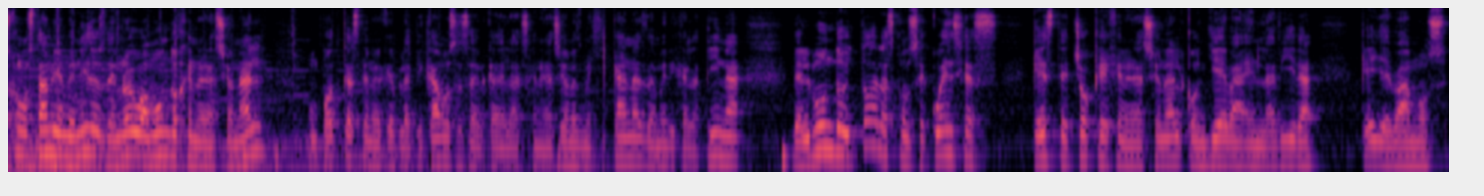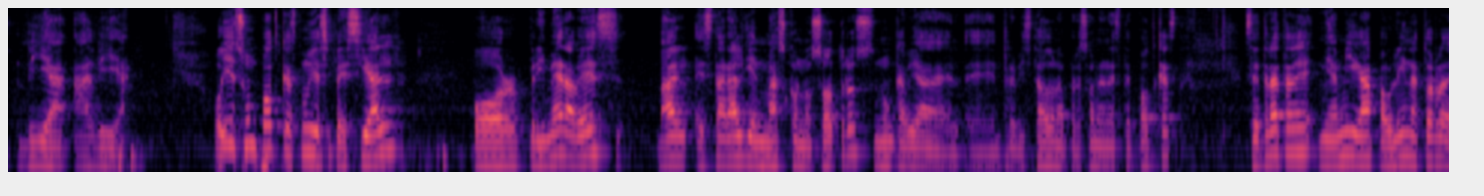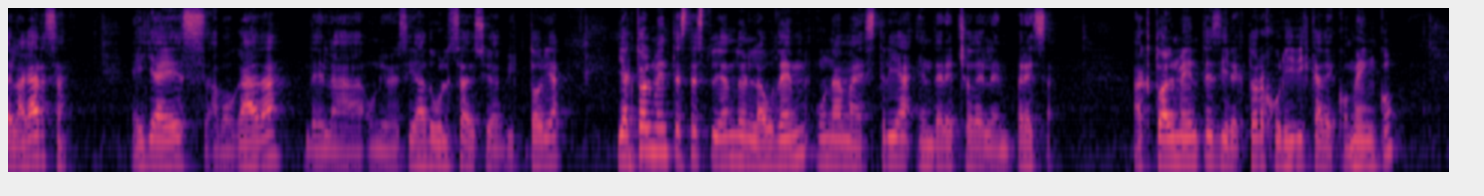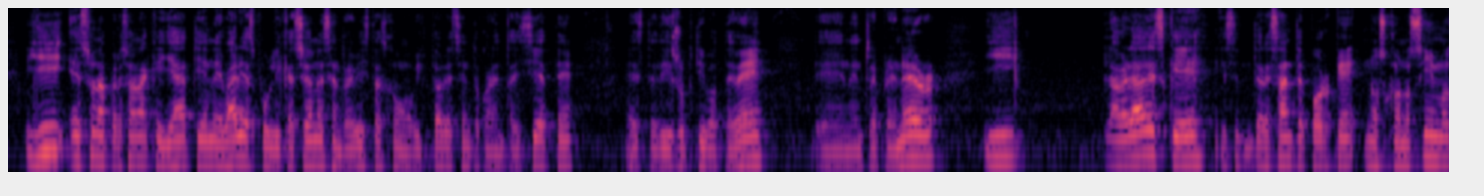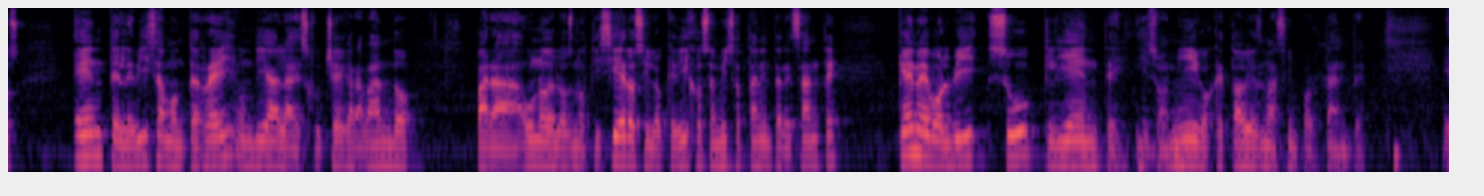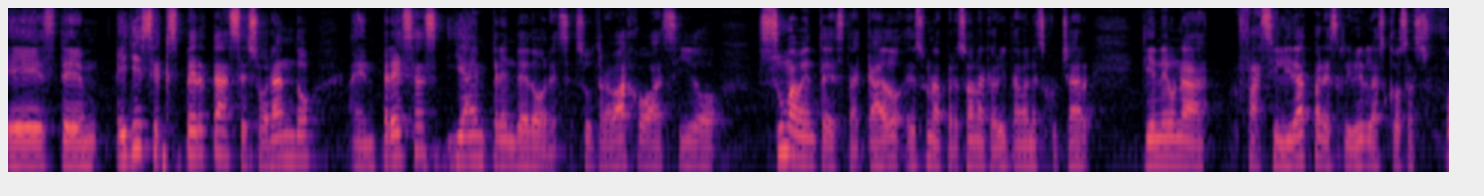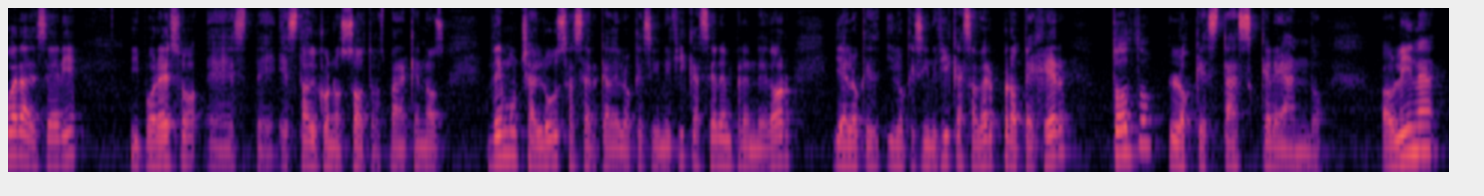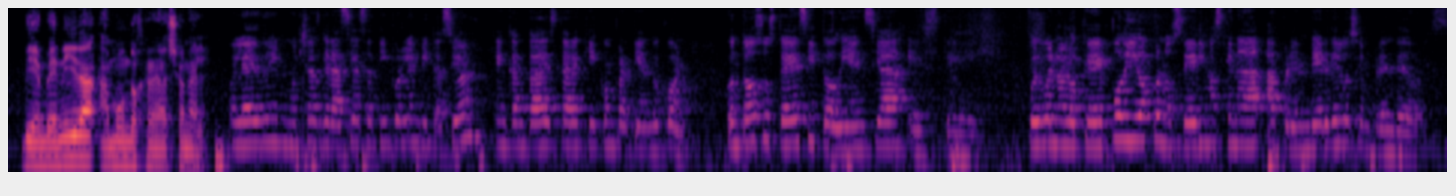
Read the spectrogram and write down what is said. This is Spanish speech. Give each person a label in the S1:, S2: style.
S1: ¿Cómo están? Bienvenidos de nuevo a Mundo Generacional, un podcast en el que platicamos acerca de las generaciones mexicanas, de América Latina, del mundo y todas las consecuencias que este choque generacional conlleva en la vida que llevamos día a día. Hoy es un podcast muy especial. Por primera vez va a estar alguien más con nosotros. Nunca había eh, entrevistado a una persona en este podcast. Se trata de mi amiga Paulina Torre de la Garza. Ella es abogada de la Universidad Dulce de Ciudad Victoria y actualmente está estudiando en la UDEM una maestría en Derecho de la Empresa. Actualmente es directora jurídica de Comenco y es una persona que ya tiene varias publicaciones en revistas como Victoria 147, este, Disruptivo TV, en Entrepreneur y la verdad es que es interesante porque nos conocimos en Televisa Monterrey. Un día la escuché grabando para uno de los noticieros y lo que dijo se me hizo tan interesante que me volví su cliente y su amigo, que todavía es más importante. Este, ella es experta asesorando a empresas y a emprendedores. Su trabajo ha sido sumamente destacado. Es una persona que ahorita van a escuchar tiene una facilidad para escribir las cosas fuera de serie y por eso este, está hoy con nosotros, para que nos dé mucha luz acerca de lo que significa ser emprendedor y, lo, que, y lo que significa saber proteger todo lo que estás creando. Paulina, bienvenida a Mundo Generacional.
S2: Hola Edwin, muchas gracias a ti por la invitación. Encantada de estar aquí compartiendo con, con todos ustedes y tu audiencia este, pues bueno, lo que he podido conocer y más que nada aprender de los emprendedores.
